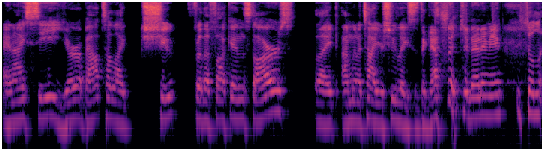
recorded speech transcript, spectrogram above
and I see you're about to like shoot for the fucking stars, like I'm gonna tie your shoelaces together. you know what I mean? So l-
